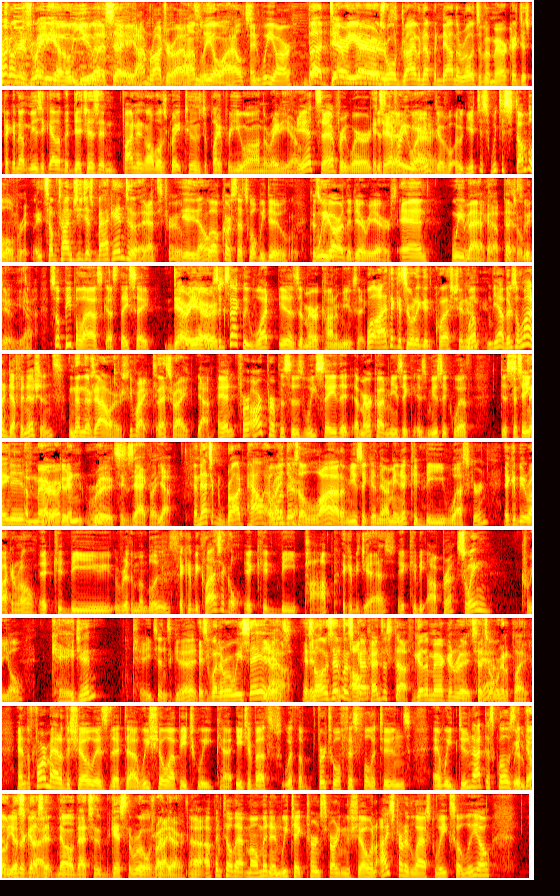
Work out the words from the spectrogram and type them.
Truckers Radio USA. I'm Roger Eilts. I'm Leo Eilts. And we are the Derrieres. We're driving up and down the roads of America, just picking up music out of the ditches and finding all those great tunes to play for you on the radio. It's everywhere. It's uh, everywhere. you, you just we just stumble over it. Sometimes you just back into it. That's true. You know? Well, of course, that's what we do because we, We- are the Derrieres. and we, back, up. That's Yes, what we, do. Yeah. So people ask us. They say Derrieres. Exactly what is Americana music? Well, I think it's a really good question. Well, and, yeah. There's a lot of definitions. and then there's ours. You're right. That's right. Yeah, and for our purposes, we say that Americana music is music with distinctive Distinct American, American roots. Exactly. Yeah. And that's a broad palette. Oh, right well, there's there. a lot of music in there. I mean, it could be Western, It could be rock and roll. it could be rhythm and blues, It could be classical. it could be pop, It could be jazz, it could be opera, swing, Creole. Cajun. Cajun's good. It's whatever we say it is. yeah. As It's- long as it was all kind- kinds of stuff. good American roots. That's Yeah. what we're going to play. And the format of the show is that uh, we show up each week, uh, each of us with a virtual fistful of tunes, and we do not disclose We them to the other discuss guy. it. No, that's against the rules right, there. Uh, up until that moment, and we take turns starting the show. And I started last week, so Leo,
